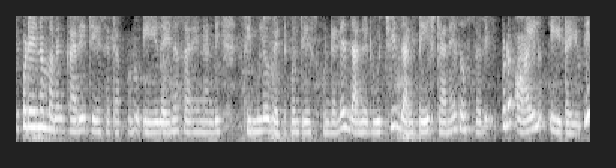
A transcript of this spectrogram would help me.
ఎప్పుడైనా మనం కర్రీ చేసేటప్పుడు ఏదైనా సరేనండి సిమ్లో పెట్టుకొని చేసుకుంటేనే దాని రుచి దాని టేస్ట్ అనేది వస్తుంది. ఇప్పుడు ఆయిల్ హీట్ అయింది.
